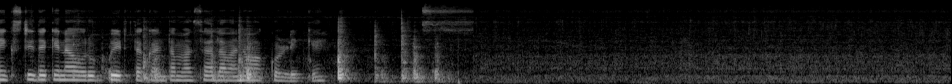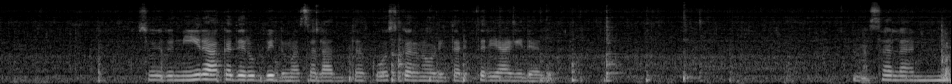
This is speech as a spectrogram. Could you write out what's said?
ನೆಕ್ಸ್ಟ್ ಇದಕ್ಕೆ ನಾವು ರುಬ್ಬಿರ್ತಕ್ಕಂಥ ಮಸಾಲವನ್ನು ಹಾಕ್ಕೊಳ್ಳಿಕ್ಕೆ. ಸೊ ಇದು ನೀರು ಹಾಕದೆ ರುಬ್ಬಿದ್ದು ಮಸಾಲ, ಅದಕ್ಕೋಸ್ಕರ ನೋಡಿ, ತರಿ ತರಿಯಾಗಿದೆ ಅದು. ಮಸಾಲನ್ನು,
